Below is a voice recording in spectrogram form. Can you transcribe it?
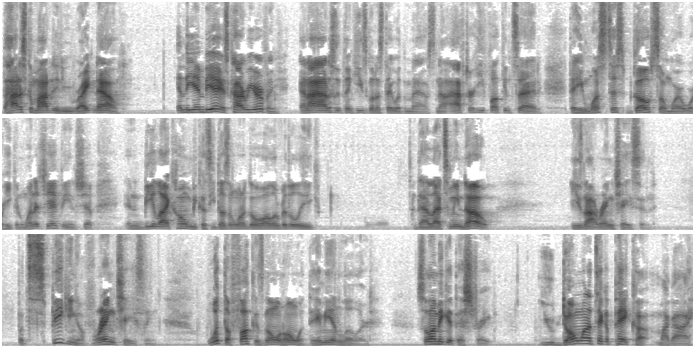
The hottest commodity right now in the NBA is Kyrie Irving. And I honestly think he's going to stay with the Mavs. Now, after he fucking said that he wants to go somewhere where he can win a championship and be like home because he doesn't want to go all over the league, that lets me know he's not ring chasing. But speaking of ring chasing, what the fuck is going on with Damian Lillard? So let me get this straight. You don't want to take a pay cut, my guy,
